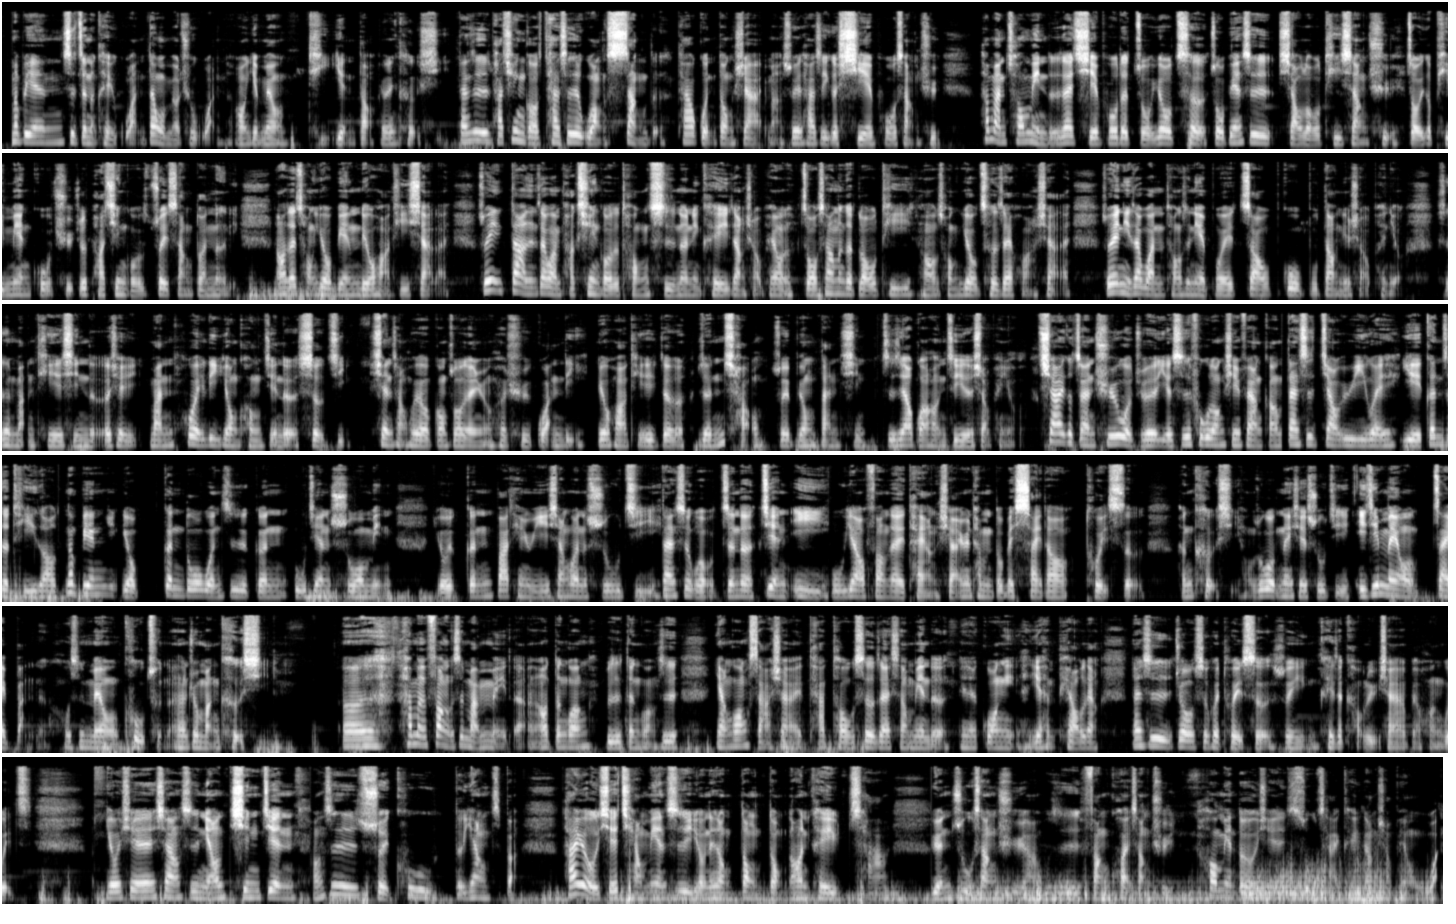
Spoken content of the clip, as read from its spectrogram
那边是真的可以玩，但我没有去玩，哦也没有体验到，有点可惜。但是帕青狗它是往上的，它要滚动下来嘛，所以它是一个斜坡上去。他蛮聪明的，在斜坡的左右侧，左边是小楼梯上去，走一个平面过去，就是爬青哥最上端那里，然后再从右边溜滑梯下来。所以大人在玩爬青狗的同时呢，你可以让小朋友走上那个楼梯，然后从右侧再滑下来。所以你在玩的同时，你也不会照顾不到你的小朋友，是蛮贴心的，而且蛮会利用空间的设计。现场会有工作人员会去管理溜滑梯的人潮，所以不用担心，只是要管好你自己的小朋友。下一个展区我觉得也是互动性非常高，但是教育意味也跟着提高。那边有更多文字跟物件说明，有跟八田羽衣相关的书籍，但是我真的建议不要放在太阳下，因为他们都被晒到褪色，很可惜。如果那些书籍已经没有再版了，或是没有库存了，那就蛮可惜的。呃，他们放的是蛮美的，然后灯光不是灯光，是阳光洒下来，它投射在上面的那些光影也很漂亮，但是就是会褪色，所以可以再考虑一下要不要换位置。有一些像是你要新建，好像是水库的样子吧，它有一些墙面是有那种洞洞，然后你可以插圆柱上去啊，或是方块上去，后面都有一些素材可以让小朋友玩，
